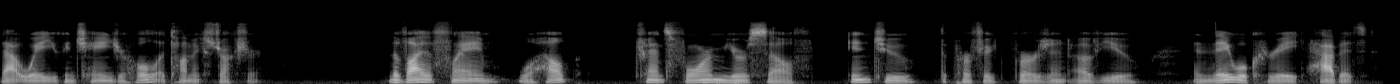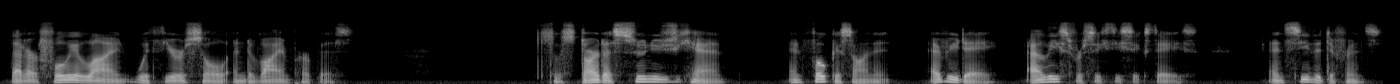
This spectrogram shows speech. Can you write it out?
That way you can change your whole atomic structure. The violet flame will help transform yourself into the perfect version of you, and they will create habits that are fully aligned with your soul and divine purpose. So start as soon as you can and focus on it every day, at least for 66 days, and see the difference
